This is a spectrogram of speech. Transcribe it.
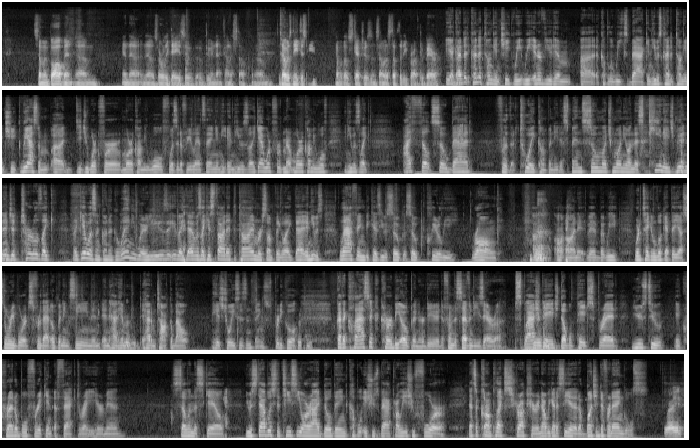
some involvement um, in, the, in those early days of, of doing that kind of stuff. Um, that was neat to see some of those sketches and some of the stuff that he brought to bear. Yeah, kind of kind of tongue in cheek. We we interviewed him uh, a couple of weeks back, and he was kind of tongue in cheek. We asked him, uh, "Did you work for Murakami Wolf? Was it a freelance thing?" And he and he was like, "Yeah, I worked for Murakami Wolf." And he was like, "I felt so bad." For the toy company to spend so much money on this Teenage Mutant Ninja Turtles, like, like it wasn't gonna go anywhere. You like that was like his thought at the time or something like that, and he was laughing because he was so so clearly wrong uh, on, on it, man. But we were taking a look at the uh, storyboards for that opening scene and, and had him had him talk about his choices and things. Pretty cool. Got a classic Kirby opener, dude, from the '70s era. Splash page, double page spread, used to incredible freaking effect right here, man. Selling the scale. You established the TCRI building a couple issues back, probably issue four. That's a complex structure, and now we got to see it at a bunch of different angles. Right.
